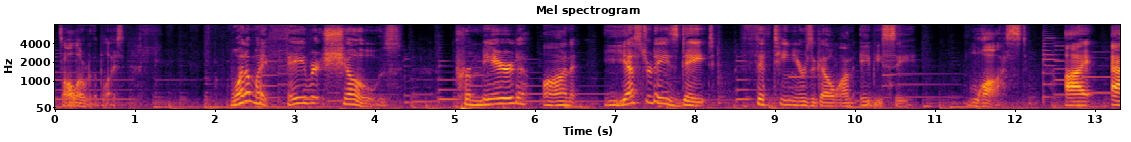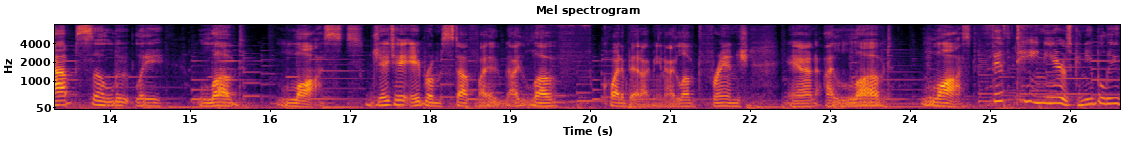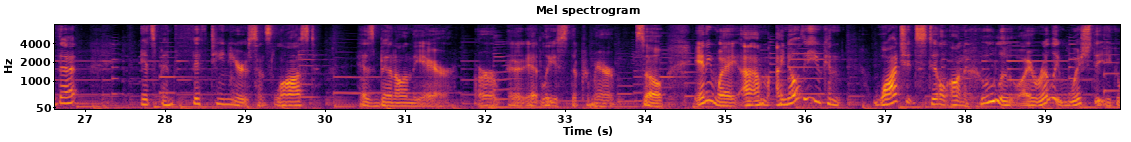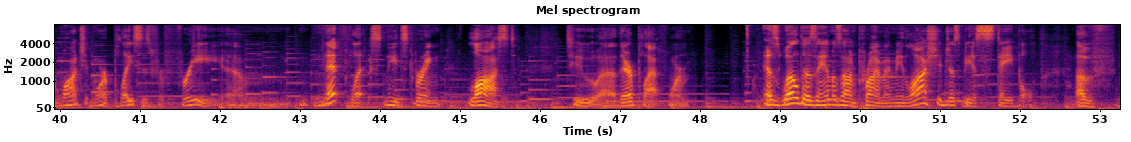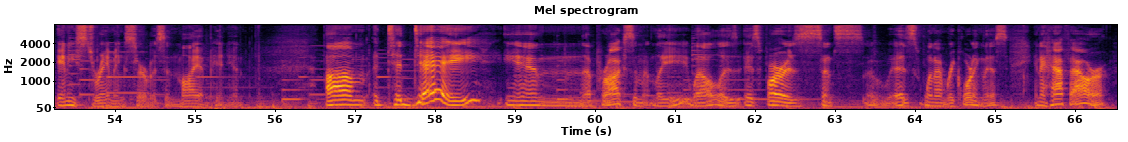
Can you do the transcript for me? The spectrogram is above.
It's all over the place. One of my favorite shows premiered on yesterday's date 15 years ago on ABC Lost. I absolutely loved Lost. J.J. Abrams stuff I, I love quite a bit. I mean, I loved Fringe and I loved Lost. 15 years, can you believe that? It's been 15 years since Lost has been on the air, or at least the premiere. So, anyway, um, I know that you can watch it still on Hulu. I really wish that you could watch it more places for free. Um, Netflix needs to bring Lost to uh, their platform, as well does Amazon Prime. I mean, Lost should just be a staple of any streaming service, in my opinion. Um, today, in approximately, well, as, as far as since as when I'm recording this, in a half hour,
